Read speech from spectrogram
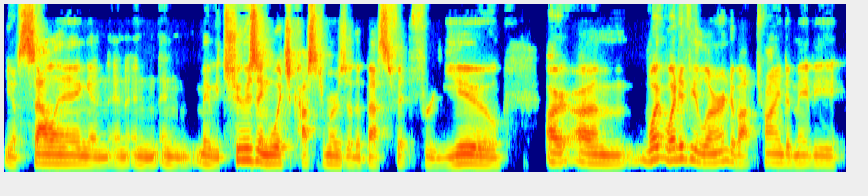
you know selling and and and, and maybe choosing which customers are the best fit for you. Are um, what what have you learned about trying to maybe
